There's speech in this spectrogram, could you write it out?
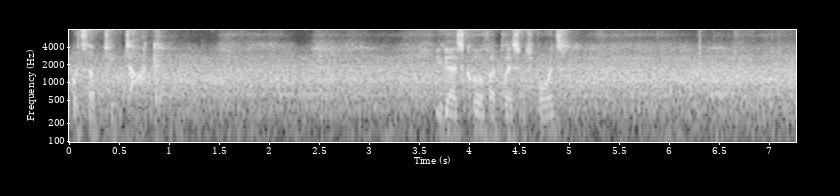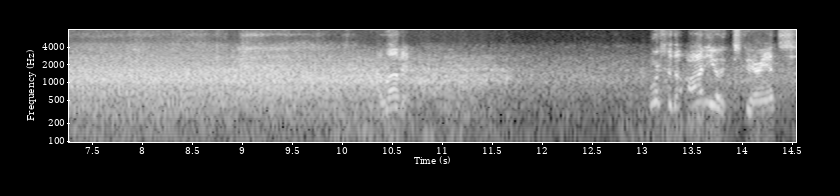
What's up, TikTok? You guys cool if I play some sports? I love it. More for the audio experience.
